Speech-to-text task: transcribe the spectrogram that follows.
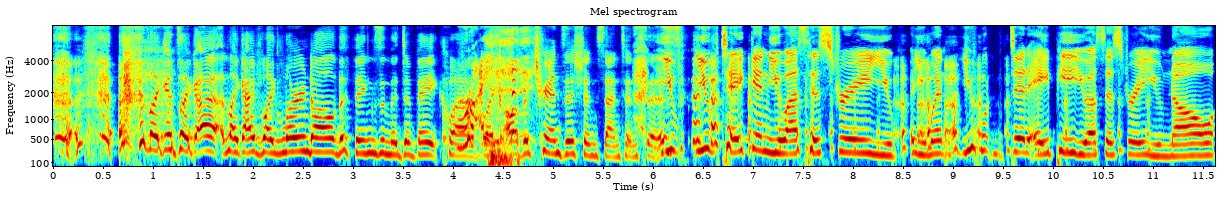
like it's like uh, like I've like learned all the things in the debate class, Right. like all the transition sentences. You've you've taken U.S. history. You you went you did AP U.S. history. You know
